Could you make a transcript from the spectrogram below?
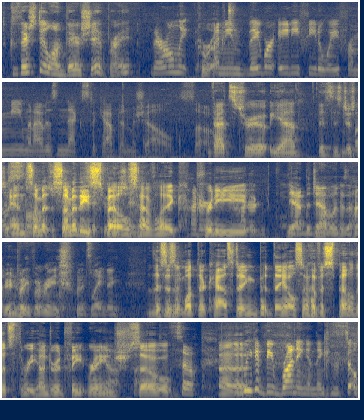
Because they're still on their ship, right? They're only correct. I mean, they were 80 feet away from me when I was next to Captain Michelle. So That's true. Yeah, this is just a Most- and some of some of these spells have like 100 pretty 100 Yeah, the javelin has a 120 foot range when it's lightning. this isn't what they're casting, but they also have a spell that's 300 feet range. so, So uh, we could be running and they can still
